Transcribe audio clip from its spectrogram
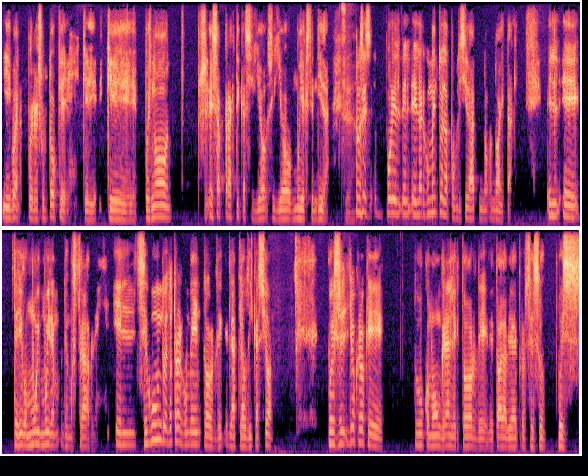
Y bueno, pues resultó que, que, que pues no, esa práctica siguió, siguió muy extendida. Entonces, por el, argumento de la publicidad no, no hay tal. El, eh, te digo, muy, muy demostrable. El segundo, el otro argumento de la claudicación, pues yo creo que tú como un gran lector de, toda la vida de proceso, pues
